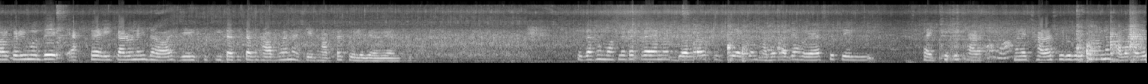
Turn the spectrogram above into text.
তরকারির মধ্যে একটা এই কারণেই দেওয়া, যে একটু তিতা তিতা ভাব হয় না, সেই ভাবটা চলে যাবে আর কি। তো দেখো, মশলাটা প্রায় আমার জলটাও শুকিয়ে একদম ভাজা ভাজা হয়ে আসছে। তেল সাইড থেকে ছাড়া মানে ছাড়া শুরু হয়েছে মানে ভালোভাবে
